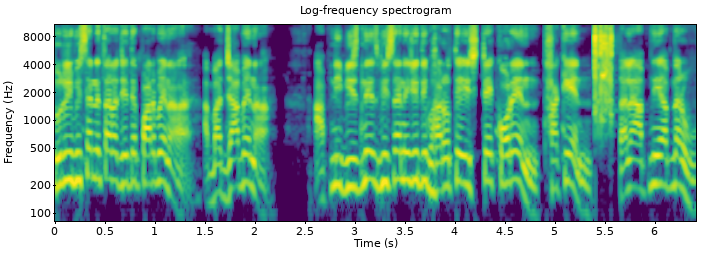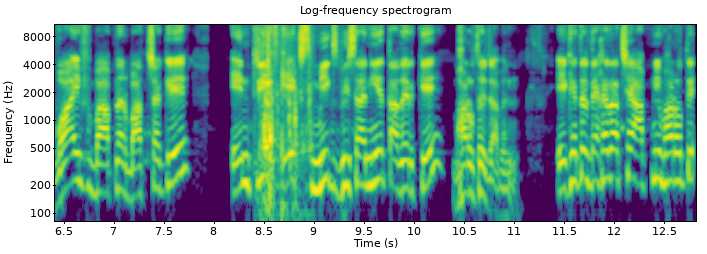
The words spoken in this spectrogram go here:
ট্যুরিস্ট ভিসা নিয়ে তারা যেতে পারবে না বা যাবে না। আপনি বিজনেস ভিসা নিয়ে যদি ভারতে স্টে করেন, থাকেন, তাহলে আপনি আপনার ওয়াইফ বা আপনার বাচ্চাকে এন্ট্রি এক্স মিক্স ভিসা নিয়ে তাদেরকে ভারতে যাবেন। এক্ষেত্রে দেখা যাচ্ছে আপনি ভারতে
